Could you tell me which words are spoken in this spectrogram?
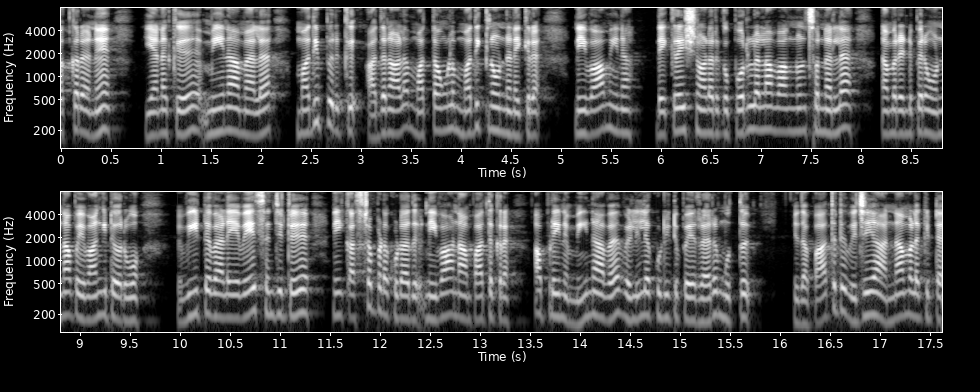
அக்கறைன்னு எனக்கு மீனா மேலே மதிப்பு இருக்குது அதனால் மற்றவங்களும் மதிக்கணும்னு நினைக்கிறேன். நீ வா மீனா டெக்கரேஷன் ஆர்டருக்கு பொருளெல்லாம் வாங்கணும்னு சொன்னல நம்ம ரெண்டு பேரும் ஒன்றா போய் வாங்கிட்டு வருவோம். வீட்டு வேலையவே செஞ்சுட்டு நீ கஷ்டப்படக்கூடாது. நீ வா நான் பார்த்துக்கிறேன் அப்படின்னு மீனாவை வெளியில் கூட்டிகிட்டு போயிடுறாரு முத்து. இதை பார்த்துட்டு விஜயா அண்ணாமலை கிட்ட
